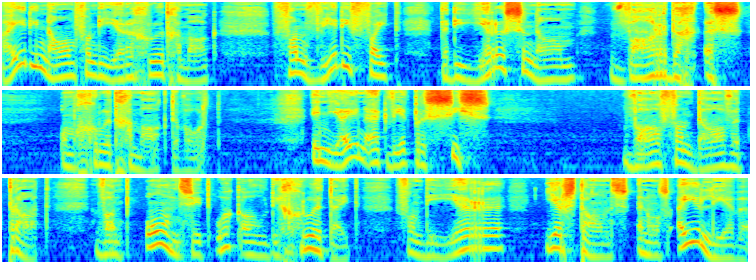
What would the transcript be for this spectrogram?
Hy het die naam van die Here groot gemaak vanweë die feit dat die Here se naam waardig is om groot gemaak te word. En jy en ek weet presies waarvan Dawid praat, want ons het ook al die grootheid van die Here eerstaans in ons eie lewe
